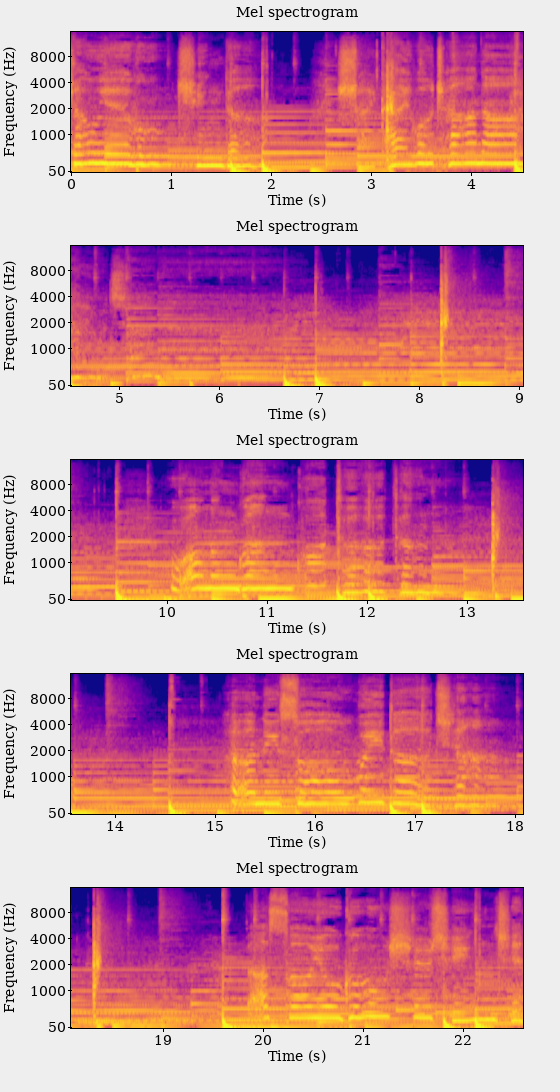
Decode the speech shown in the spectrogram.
笑也无情的甩开我刹那，我们关过的灯，和你所谓的家，把所有故事情节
